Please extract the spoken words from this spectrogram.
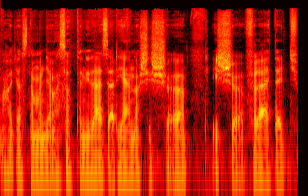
hogy azt nem mondjam, az ottani Lázár János is, is felállt egy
